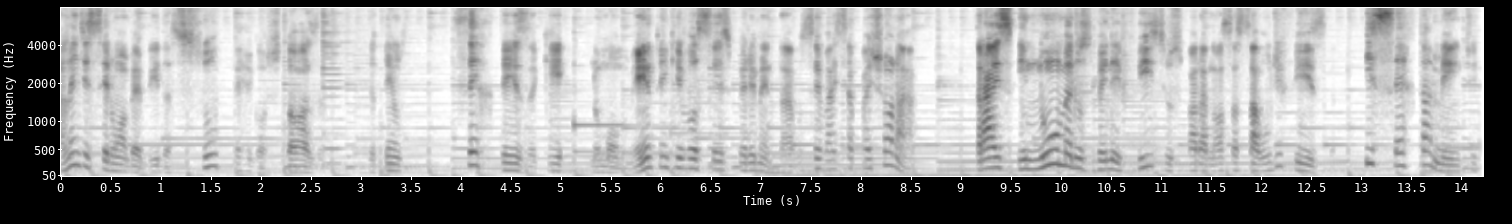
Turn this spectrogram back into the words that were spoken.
Além de ser uma bebida super gostosa, eu tenho certeza que no momento em que você experimentar, você vai se apaixonar. Traz inúmeros benefícios para a nossa saúde física e certamente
